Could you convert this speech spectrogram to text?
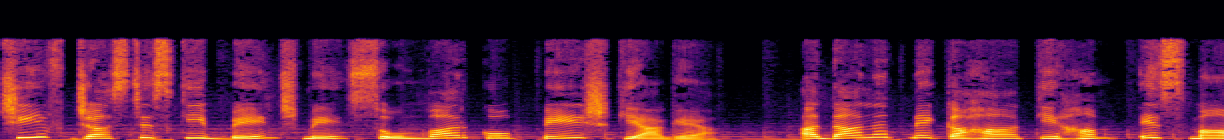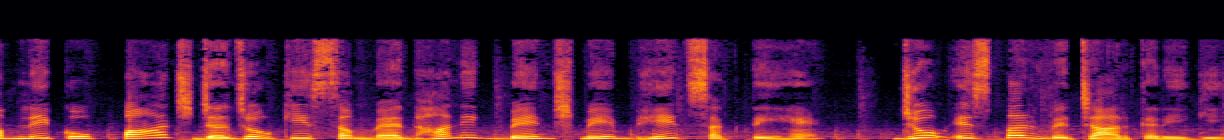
चीफ जस्टिस की बेंच में सोमवार को पेश किया गया। अदालत ने कहा कि हम इस मामले को पाँच जजों की संवैधानिक बेंच में भेज सकते हैं, जो इस पर विचार करेगी।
